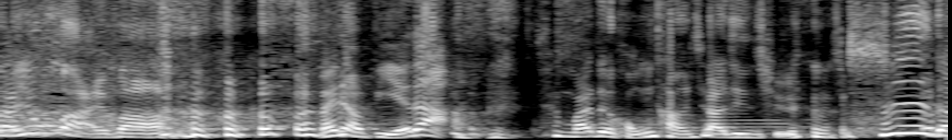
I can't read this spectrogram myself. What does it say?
还用买吗？买点别的。买点红糖加进去。是的，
